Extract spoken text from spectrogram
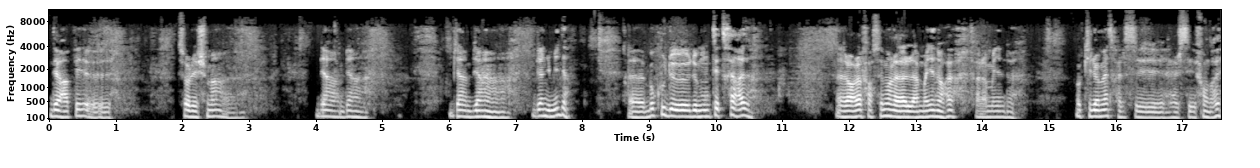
déraper sur les chemins bien, bien, bien, bien, bien humides. beaucoup de, montées très raides. Alors là, forcément, la, moyenne horaire, enfin la moyenne au kilomètre, elle s'est, elle s'est effondrée.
